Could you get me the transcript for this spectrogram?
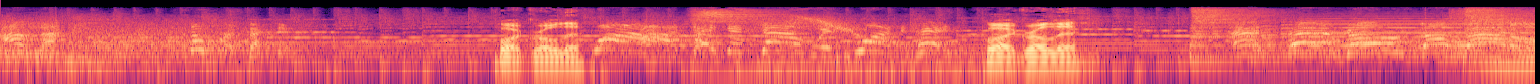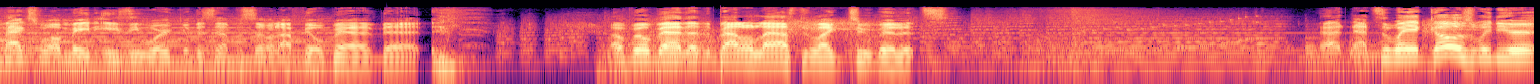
How's that? Super effective. Poor Growlithe. Wow! Take it down with one. Poor Growlithe. Maxwell made easy work of this episode. I feel bad that. I feel bad that the battle lasted like two minutes. That, that's the way it goes when you're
